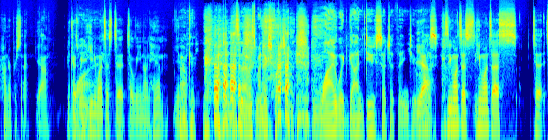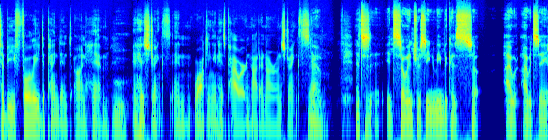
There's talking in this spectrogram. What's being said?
Hundred percent, yeah. Because we, he wants us to to lean on him. You know, Okay. That's- that was my next question. Why would God do such a thing to yeah, us? because he wants us. He wants us to to be fully dependent on him Mm. and his strength and walking in his power, not in our own strength. So. Yeah. It's it's so interesting to me because so I w- I would say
